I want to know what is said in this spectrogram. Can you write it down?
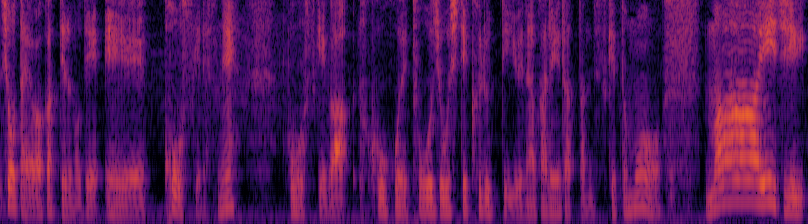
正体は分かってるので、えー、コウスケですね。コウスケが、ここで登場してくるっていう流れだったんですけども、まあ、エイジ、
